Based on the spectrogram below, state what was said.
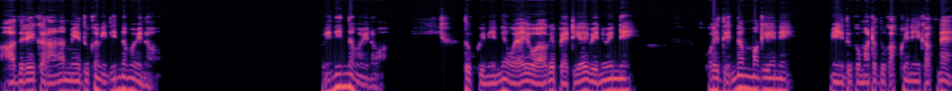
ආදරේ කරා නම් මේ දුක විඳින්නම වෙනවා. විඳින්නම වෙනවා. දුක් විඳින්නේ ඔයයි ඔයාගේ පැටියයි වෙනුවෙන්නේ. ඔය දෙන්නම් මගේනේ. මේ දුක මට දුකක් වෙන එකක් නෑ.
